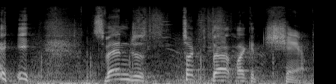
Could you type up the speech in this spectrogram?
Sven just took that like a champ.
